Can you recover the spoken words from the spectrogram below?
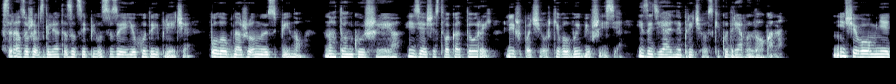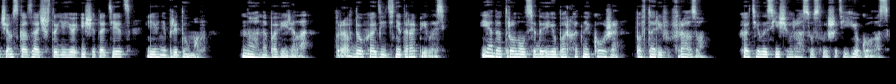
Сразу же взгляд зацепился за ее худые плечи, полуобнаженную спину, на тонкую шею, изящество которой лишь подчеркивал выбившийся из идеальной прически кудрявый локон. Ничего умнее, чем сказать, что ее ищет отец, я не придумал. Но она поверила. Правда, уходить не торопилась. Я дотронулся до ее бархатной кожи, повторив фразу. Хотелось еще раз услышать ее голос,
